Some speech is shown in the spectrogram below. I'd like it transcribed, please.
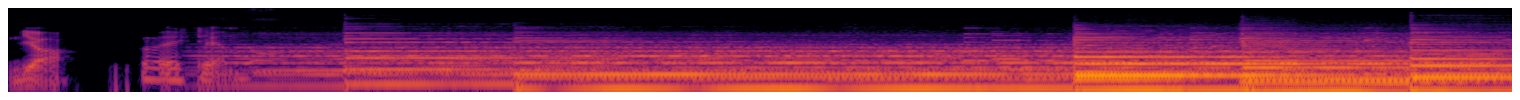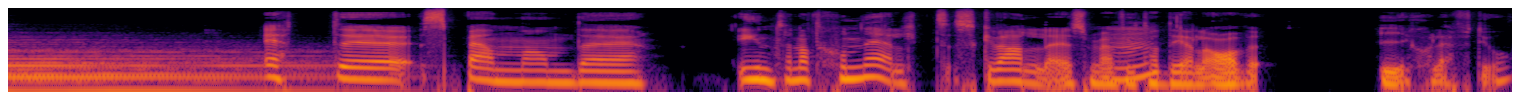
Ja. verkligen. Eh, spännande internationellt skvaller som jag fick Mm. ta del av i Skellefteå.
